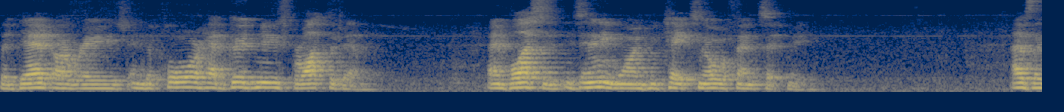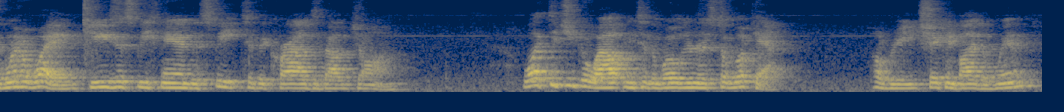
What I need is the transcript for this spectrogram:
the dead are raised, and the poor have good news brought to them and blessed is anyone who takes no offense at me. As they went away, Jesus began to speak to the crowds about John. What did you go out into the wilderness to look at? A reed shaken by the wind?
